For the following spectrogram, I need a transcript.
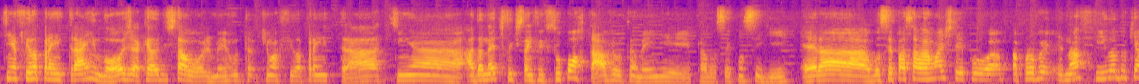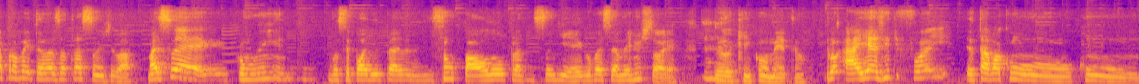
tinha fila para entrar em loja, aquela de Star Wars mesmo, tinha uma fila para entrar, tinha a da Netflix tá insuportável também para você conseguir. Era você passava mais tempo na fila do que aproveitando as atrações de lá. Mas isso é como você pode ir para São Paulo para San Diego, vai ser a mesma história, uhum. pelo que comentam. Aí a gente foi eu tava com, com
